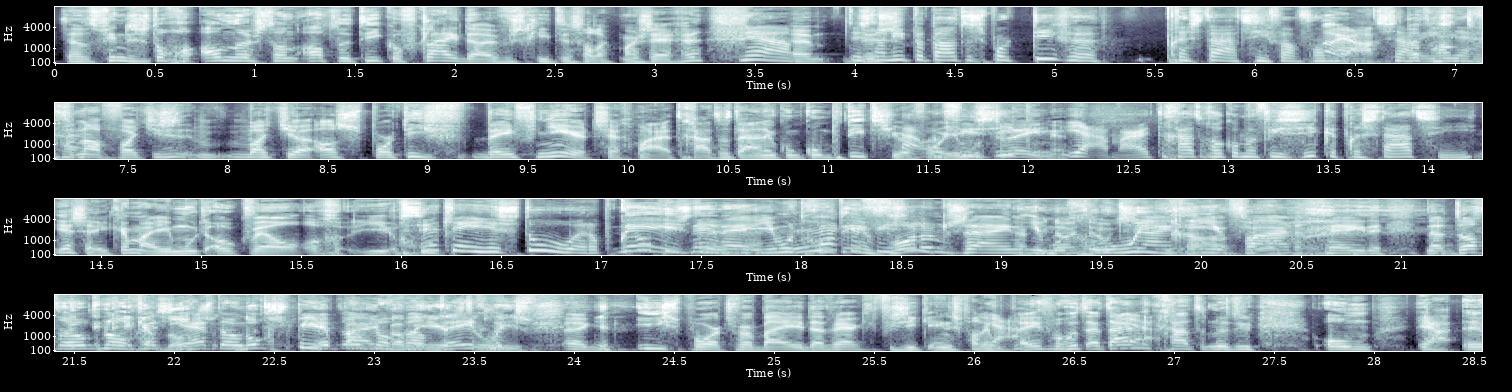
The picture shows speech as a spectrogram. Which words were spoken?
dat vinden ze toch wel anders dan atletiek of kleiduiven schieten, zal ik maar zeggen. Ja, Ehm, het is dus- dan niet bepaald een sportieve prestatie van formaat, nou ja, zou dat je hangt er vanaf wat je, wat je als sportief definieert, zeg maar. Het gaat uiteindelijk om competitie, Nou, je moet trainen. Ja, maar het gaat toch ook om een fysieke prestatie? Jazeker, maar je moet ook wel eh, je goed... Zitten in je stoel en op Nee, knopjes nee, nee, drukken. je moet goed Lekker in fysiek. vorm zijn. Je je moet goed zijn in je joh? vaardigheden. Nou, dat ook nog. Je hebt ook, nog je hebt ook nog wel degelijk eh, e-sport... waarbij je daadwerkelijk fysieke inspanning Ja. moet leveren. Maar goed, uiteindelijk Ja. gaat het natuurlijk om ja, eh,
